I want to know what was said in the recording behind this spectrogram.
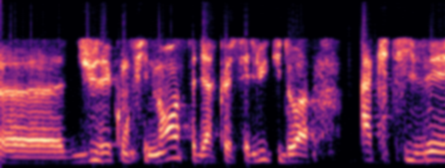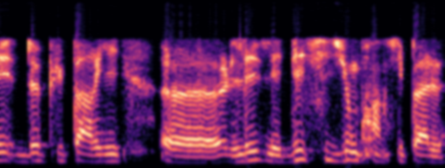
euh, du déconfinement, c'est-à-dire que c'est lui qui doit activer depuis Paris euh, les, les, décisions principales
